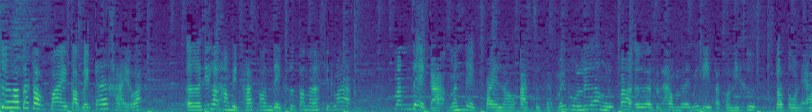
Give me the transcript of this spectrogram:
คือเราจะกลับไปกลับไปแก้ไขว่า เออที่เราทำผิดพลาดตอนเด็กคือตอนนั้นคิดว่า มันเด็กอะ่ะ มันเด็กไปเราอาจจะแบบไม่รู้เรื่องหรือเปล่าเอออาจจะทำอะไรไม่ดีแต่ตอนนี้คือเราโตแล้ว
